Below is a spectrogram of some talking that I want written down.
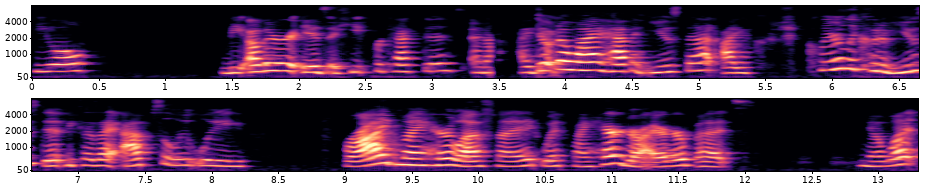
peel. The other is a heat protectant, and I don't know why I haven't used that. I clearly could have used it because I absolutely fried my hair last night with my hair dryer, but you know what?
